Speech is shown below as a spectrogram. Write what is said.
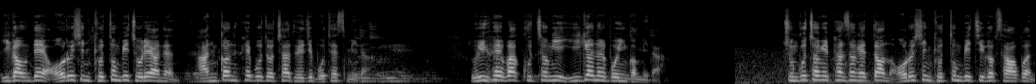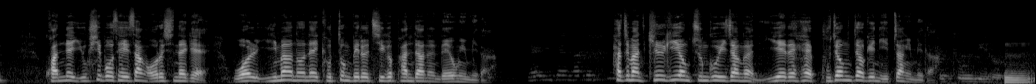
이 가운데 어르신 교통비 조례안은 안건 회부조차 되지 못했습니다. 의회와 구청이 이견을 보인 겁니다. 중구청이 편성했던 어르신 교통비 지급 사업은 관내 65세 이상 어르신에게 월 2만 원의 교통비를 지급한다는 내용입니다. 하지만 길기영 중구의장은 이에 대해 부정적인 입장입니다. 음,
